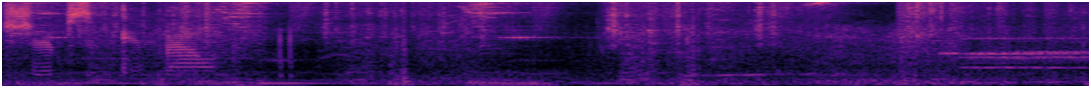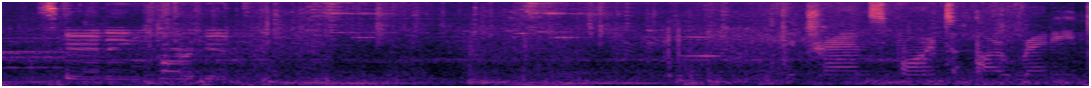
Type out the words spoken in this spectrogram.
Ships inbound. Scanning target. The transports are ready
